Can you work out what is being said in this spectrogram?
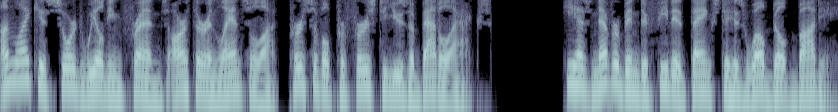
Unlike his sword-wielding friends Arthur and Lancelot, Percival prefers to use a battle axe. He has never been defeated thanks to his well-built body.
